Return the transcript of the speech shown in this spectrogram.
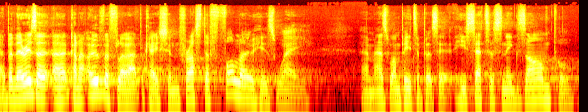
Uh, but there is a, a, kind of overflow application for us to follow his way. Um, as 1 Peter puts it, he set us an example.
